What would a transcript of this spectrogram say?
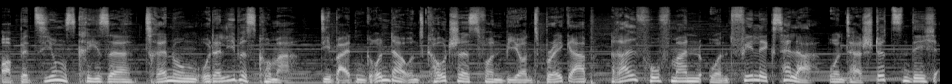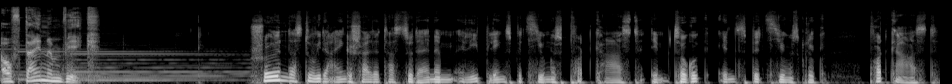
Ob Beziehungskrise, Trennung oder Liebeskummer. Die beiden Gründer und Coaches von Beyond Breakup, Ralf Hofmann und Felix Heller, unterstützen dich auf deinem Weg. Schön, dass du wieder eingeschaltet hast zu deinem Lieblingsbeziehungspodcast, dem Zurück ins Beziehungsglück Podcast.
